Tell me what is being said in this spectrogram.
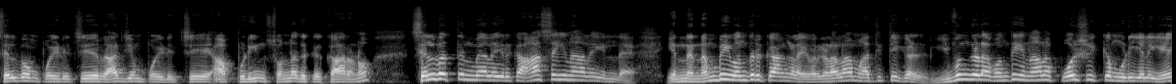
செல்வம் போயிடுச்சு ராஜ்யம் போயிடுச்சு அப்படின்னு சொன்னதுக்கு காரணம் செல்வத்தின் மேலே இருக்க ஆசையினாலே இல்லை. என்னை நம்பி வந்திருக்காங்களே இவர்களெல்லாம் அதித்திகள். இவங்களை வந்து என்னால் போஷிக்க முடியலையே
